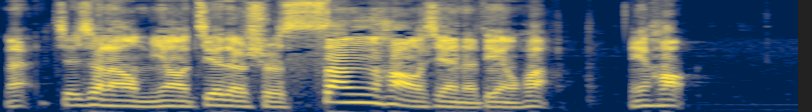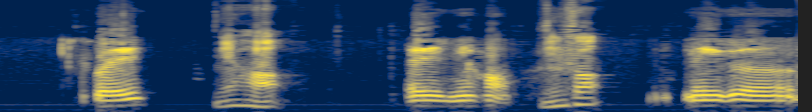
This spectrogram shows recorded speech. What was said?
来，接下来我们要接的是三号线的电话。你好，喂，你好，哎，你好，您说，那个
